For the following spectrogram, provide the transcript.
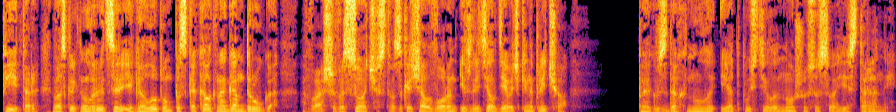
«Питер!» — воскликнул рыцарь и галопом поскакал к ногам друга. «Ваше высочество!» — закричал ворон и взлетел девочке на плечо. Пэг вздохнула и отпустила ношу со своей стороны.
